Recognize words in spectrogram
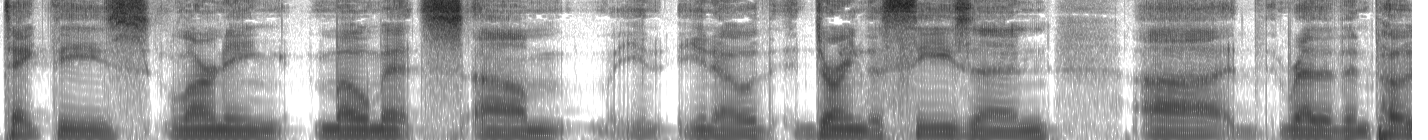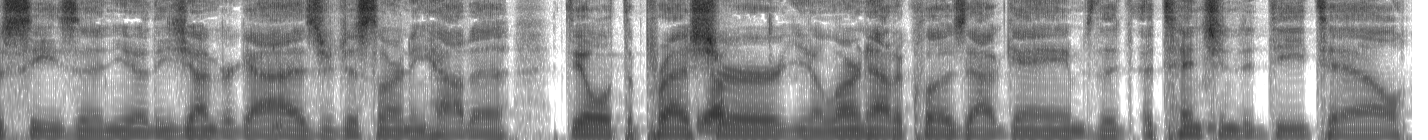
take these learning moments, um, you, you know, during the season uh, rather than postseason. You know, these younger guys are just learning how to deal with the pressure. You know, learn how to close out games, the attention to detail.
